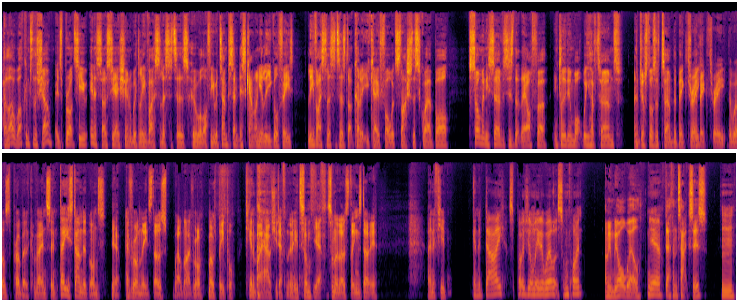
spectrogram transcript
Hello, welcome to the show. It's brought to you in association with Levi Solicitors, who will offer you a 10% discount on your legal fees. LeviSolicitors.co.uk forward slash the square ball. So many services that they offer, including what we have termed, and just us have termed the big three. The big three, the wills, the probate, the conveyancing. They're your standard ones. Yeah. Everyone needs those. Well, not everyone. Most people. If you're going to buy a house, you definitely need some. Yeah. Some of those things, don't you? And if you're going to die, I suppose you'll need a will at some point. I mean, we all will. Yeah. Death and taxes Mm.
